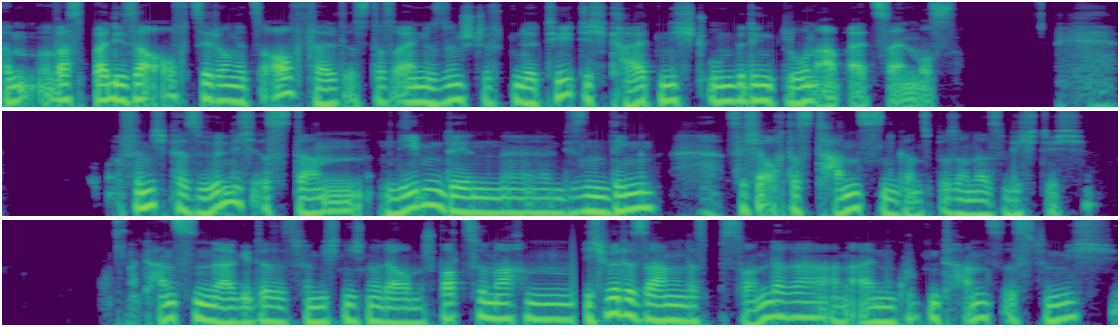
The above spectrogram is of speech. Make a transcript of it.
Ähm, was bei dieser Aufzählung jetzt auffällt, ist, dass eine sinnstiftende Tätigkeit nicht unbedingt Lohnarbeit sein muss. Für mich persönlich ist dann neben den, äh, diesen Dingen sicher auch das Tanzen ganz besonders wichtig. Tanzen, da geht es jetzt für mich nicht nur darum, Sport zu machen. Ich würde sagen, das Besondere an einem guten Tanz ist für mich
